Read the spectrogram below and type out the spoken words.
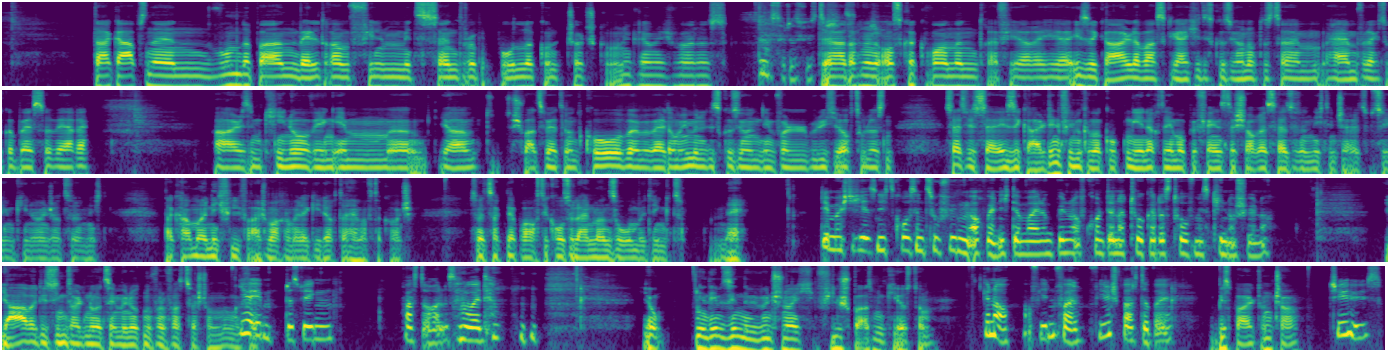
Da gab's einen wunderbaren Weltraumfilm mit Sandra Bullock und George Clooney, glaube ich, war das Achso, das wüsste Der hat auch einen Oscar gewonnen, drei, vier Jahre her. Ist egal, da war es gleiche Diskussion, ob das da im Heim vielleicht sogar besser wäre als im Kino wegen eben äh, ja Schwarzwerte und Co. Weil bei Weltraum immer eine Diskussion. In dem Fall würde ich sie auch zulassen. Das heißt, wie es sei, ist egal. Den Film kann man gucken, je nachdem, ob ihr Fans des Genres seid oder nicht, entscheidet, ob ihr sich im Kino anschaut oder nicht. Da kann man nicht viel falsch machen, weil der geht auch daheim auf der Couch. So jetzt sagt, der braucht die große Leinwand so unbedingt. Nee. Dem möchte ich jetzt nichts groß hinzufügen, auch wenn ich der Meinung bin, aufgrund der Naturkatastrophen ist Kino schöner. Ja, aber die sind halt nur zehn Minuten von fast zwei Stunden ungefähr. Ja, eben. Deswegen passt auch alles weiter. jo, in dem Sinne, wir wünschen euch viel Spaß mit Geostorm. Genau, auf jeden Fall. Viel Spaß dabei. Bis bald und ciao. Tschüss.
